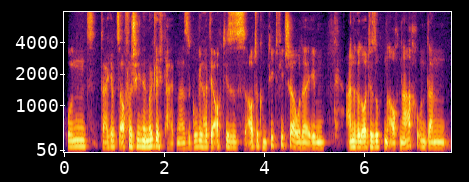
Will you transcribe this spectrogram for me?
Und da gibt es auch verschiedene Möglichkeiten. Also Google hat ja auch dieses Autocomplete-Feature oder eben andere Leute suchten auch nach und dann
